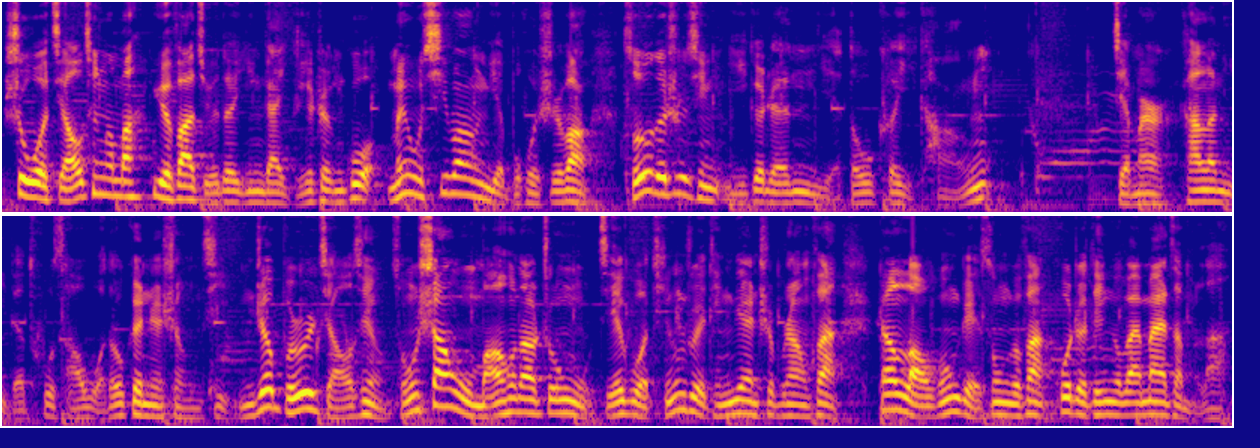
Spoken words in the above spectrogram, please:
是我矫情了吗？越发觉得应该一个人过，没有希望也不会失望，所有的事情一个人也都可以扛。姐妹儿，看了你的吐槽，我都跟着生气。你这不是矫情，从上午忙活到中午，结果停水停电吃不上饭，让老公给送个饭或者订个外卖，怎么了？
